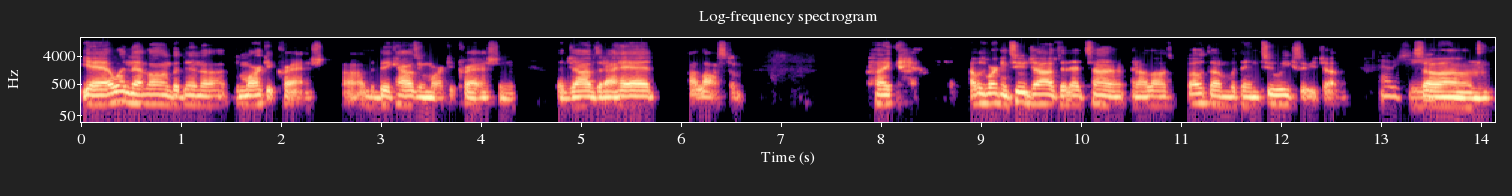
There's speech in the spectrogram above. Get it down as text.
yeah, it wasn't that long, but then uh, the market crashed. Uh, the big housing market crashed, and the jobs that I had, I lost them. Like I was working two jobs at that time, and I lost both of them within two weeks of each other. Oh, geez. So, um,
